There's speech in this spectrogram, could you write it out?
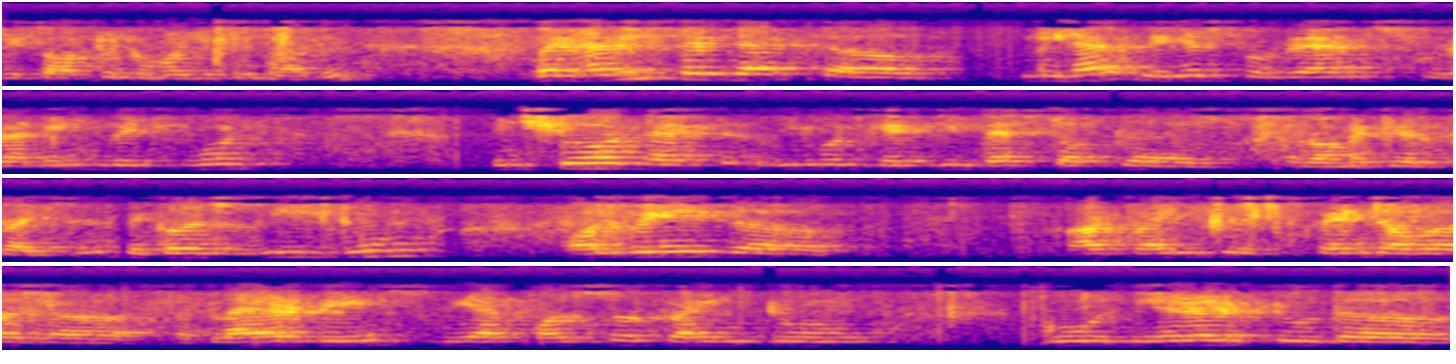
the softer commodity model. But having said that, uh, we have various programs running which would ensure that we would get the best of the raw material prices because we do always uh, are trying to expand our uh, supplier base. We are also trying to go nearer to the,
